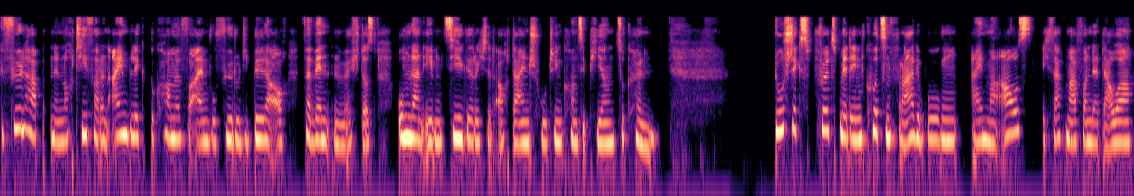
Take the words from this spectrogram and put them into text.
Gefühl habe, einen noch tieferen Einblick bekomme, vor allem wofür du die Bilder auch verwenden möchtest, um dann eben zielgerichtet auch dein Shooting konzipieren zu können. Du schickst, füllst mir den kurzen Fragebogen einmal aus. Ich sag mal, von der Dauer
